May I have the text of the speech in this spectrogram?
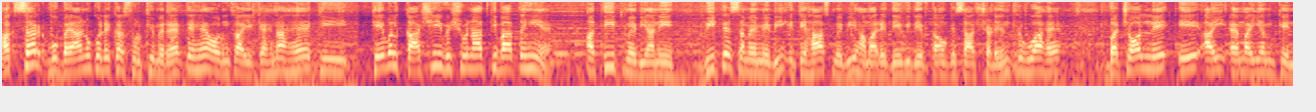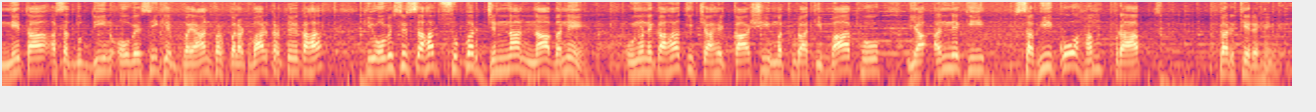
अक्सर वो बयानों को लेकर सुर्खियों में रहते हैं और उनका ये कहना है कि केवल काशी विश्वनाथ की बात नहीं है, अतीत में भी, यानी बीते समय में भी, इतिहास में भी हमारे देवी देवताओं के साथ षड्यंत्र हुआ है। बचौल ने एआईएमआईएम के नेता असदुद्दीन ओवैसी के बयान पर पलटवार करते हुए कहा कि ओवैसी साहब सुपर जिन्ना ना बने। उन्होंने कहा कि चाहे काशी मथुरा की बात हो या अन्य की, सभी को हम प्राप्त करके रहेंगे।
